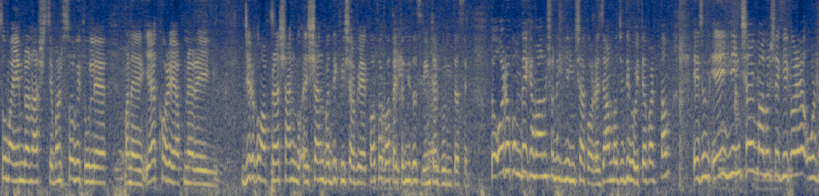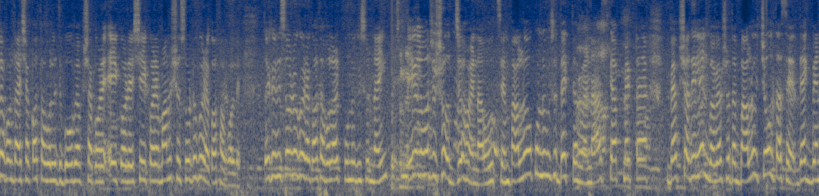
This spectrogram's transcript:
সুমা ইমরান আসছে মানে ছবি তুলে মানে ইয়া করে আপনার এই যেরকম আপনারা সাংবাদিক হিসাবে কত কথাই তো নিতেছেন ইন্টারভিউ নিতেছেন। তো ওইরকম দেখে মানুষ অনেক হিংসা করে যে আমরা যদি হইতে পারতাম, এই জন্য এই হিংসায় মানুষে কি করে? উল্টা পাল্টা এসে কথা বলে যে বউ ব্যবসা করে, এই করে, সেই করে মানুষের ছোট করে কথা বলে। তো এখানে ছোট করে কথা বলার কোনো কিছু নাই। এগুলো মানুষের সহ্য হয় না, বুঝছেন? ভালো কোনো কিছু দেখতে হয় না। আজকে আপনি একটা ব্যবসা দিলেন বা ব্যবসাটা ভালো চলতেছে, দেখবেন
